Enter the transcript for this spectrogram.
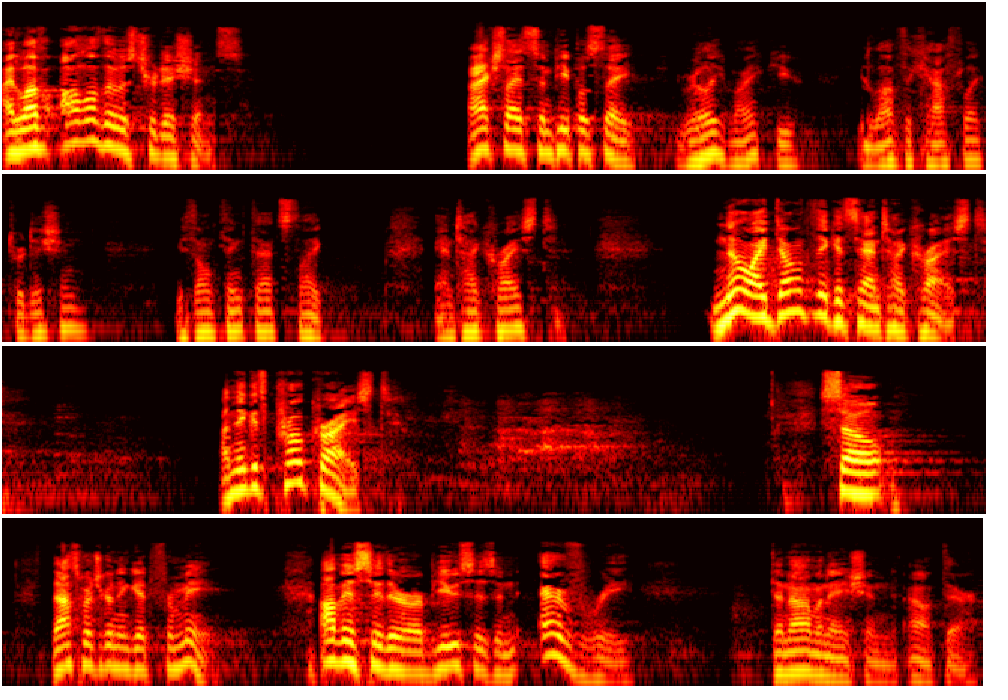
I love all of those traditions. I actually had some people say, Really, Mike? You, you love the Catholic tradition? You don't think that's like Antichrist? No, I don't think it's Antichrist. I think it's pro Christ. So, that's what you're going to get from me. Obviously, there are abuses in every denomination out there.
